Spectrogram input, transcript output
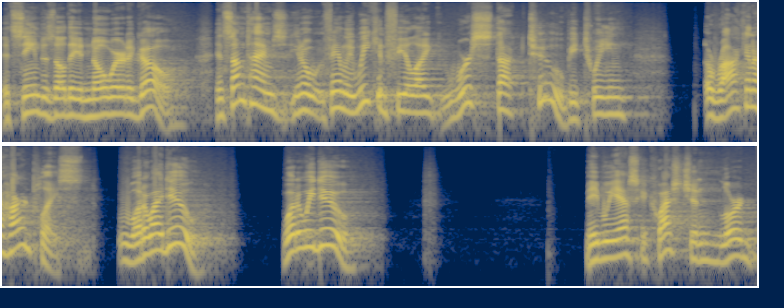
it seemed as though they had nowhere to go. And sometimes, you know, family, we can feel like we're stuck too between a rock and a hard place. What do I do? What do we do? Maybe we ask a question, Lord,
